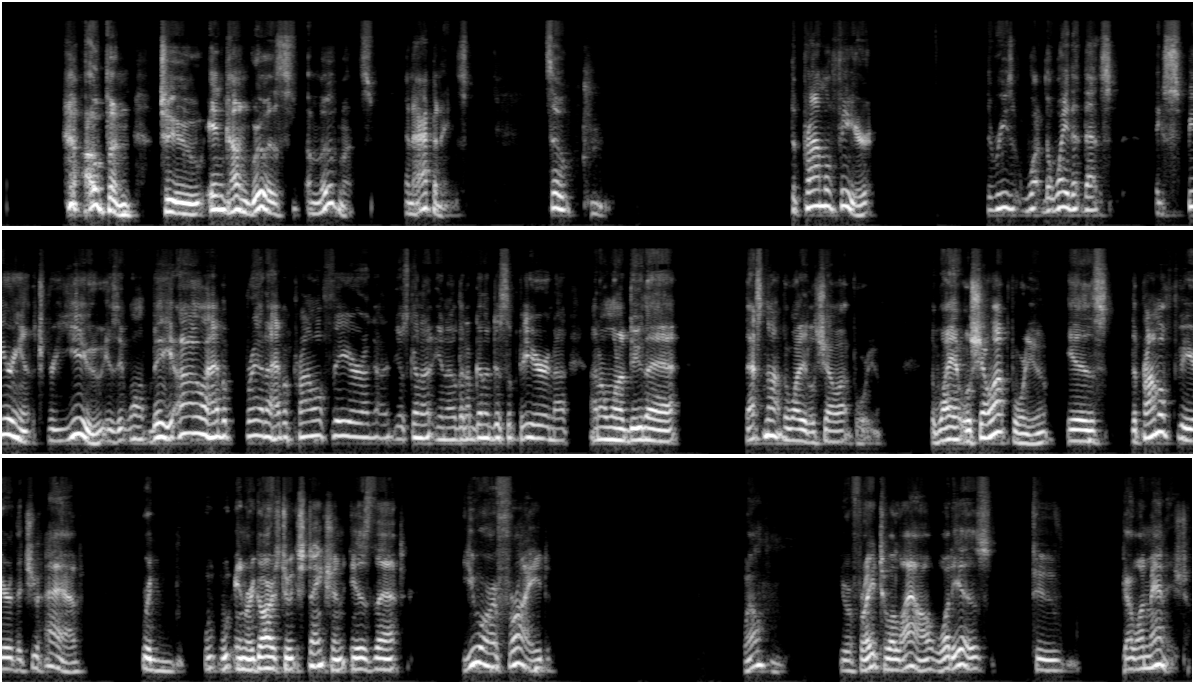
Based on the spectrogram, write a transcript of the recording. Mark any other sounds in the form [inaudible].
[laughs] open to incongruous movements and happenings. So, the primal fear, the reason, what the way that that's experienced for you is it won't be, oh, I have a Fred, I have a primal fear. I'm just gonna, you know, that I'm gonna disappear, and I, I don't want to do that that's not the way it'll show up for you. The way it will show up for you is the primal fear that you have in regards to extinction is that you are afraid, well, you're afraid to allow what is to go unmanaged.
